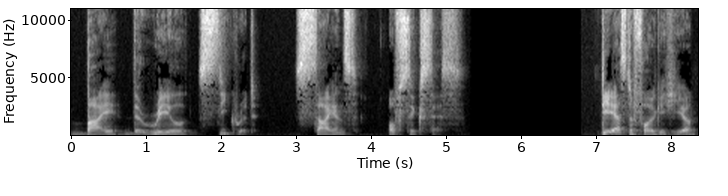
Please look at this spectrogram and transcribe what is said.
bei The Real Secret Science of Success. Die erste Folge hier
